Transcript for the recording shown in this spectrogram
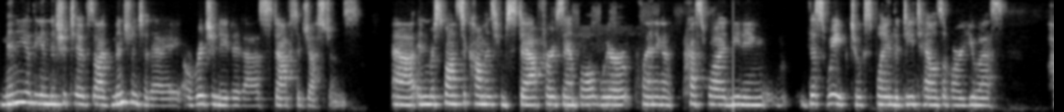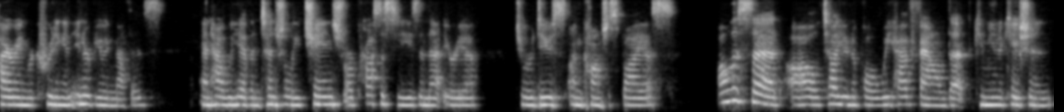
Many of the initiatives I've mentioned today originated as staff suggestions. Uh, in response to comments from staff, for example, we're planning a press wide meeting this week to explain the details of our U.S. hiring, recruiting, and interviewing methods and how we have intentionally changed our processes in that area to reduce unconscious bias. All this said, I'll tell you, Nicole, we have found that communication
